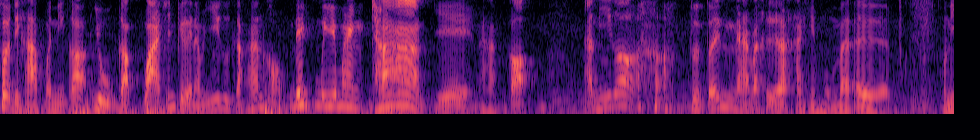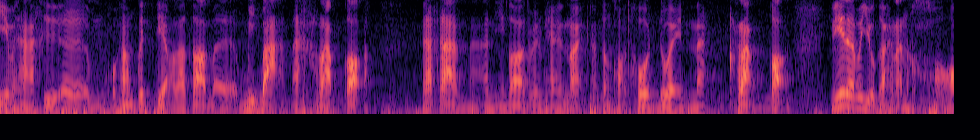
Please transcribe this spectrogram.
สวัสดีครับ วันนี้ก็อยู่กับวายเช่นเคยนะวันนี้อยู่กับท่านของเด็กมีแห่งชาติ เย่นะครับก็ อันนี้ก็ส่วนตัวนึงนะครับก็คือถ้าใครเห็นผมเออตรงนี้ปัญหาคือเออผมทำก๋วยเตี๋ยวแล้วก็เออมีดบาดนะครับ ก็หน้ากันนะอันนี้ก็เป็นแผนหน่อยครับต้องขอโทษด้วยนะครับ ก็นี้เราไปอยู่กับทางด้านของ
